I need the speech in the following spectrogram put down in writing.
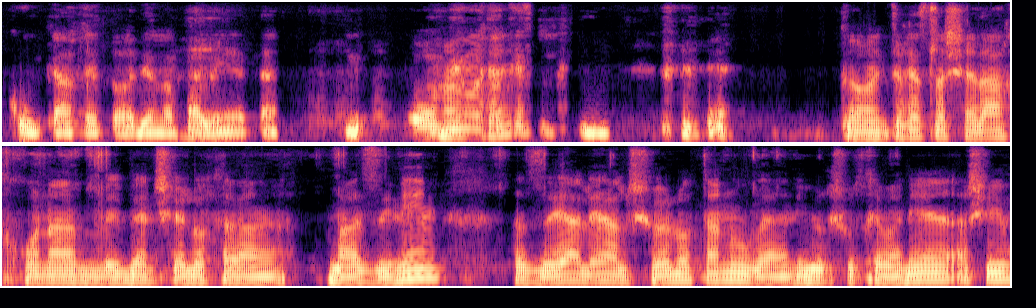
כל כך את אוהדי מכבי נתניה. אוהבים אותו אוקיי. טוב, אני אתייחס לשאלה האחרונה מבין שאלות המאזינים, אז אייל אייל שואל אותנו, ואני ברשותכם אני אשיב,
